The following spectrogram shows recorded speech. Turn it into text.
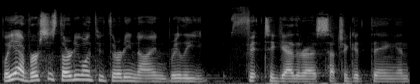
But yeah, verses 31 through 39 really fit together as such a good thing. And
